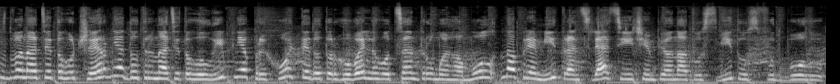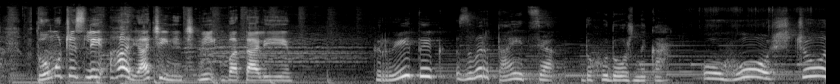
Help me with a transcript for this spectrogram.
З 12 червня до 13 липня приходьте до торговельного центру Мегамол на прямі трансляції чемпіонату світу з футболу, в тому числі гарячі нічні баталії. Критик звертається до художника. Ого, що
